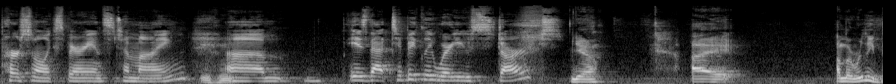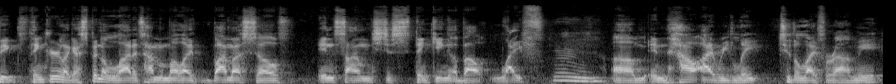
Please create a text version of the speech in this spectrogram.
personal experience to mine. Mm-hmm. Um, is that typically where you start? Yeah, I. I'm a really big thinker. Like I spend a lot of time in my life by myself in silence, just thinking about life mm. um, and how I relate to the life around me.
